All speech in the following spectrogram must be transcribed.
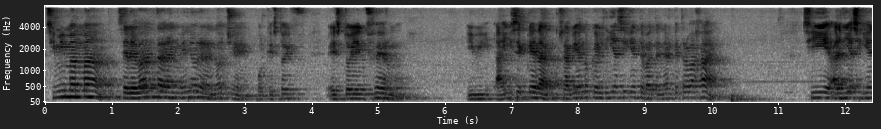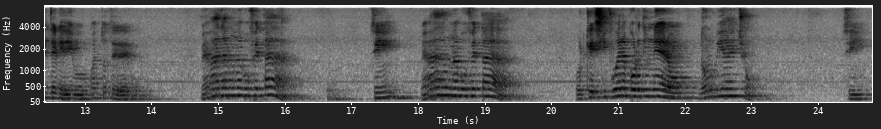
Si mi mamá se levanta en medio de la noche porque estoy, estoy enfermo y ahí se queda sabiendo que el día siguiente va a tener que trabajar, si al día siguiente le digo, ¿cuánto te debo? Me va a dar una bofetada. ¿Sí? Me va a dar una bofetada. Porque si fuera por dinero, no lo hubiera hecho. ¿Sí?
